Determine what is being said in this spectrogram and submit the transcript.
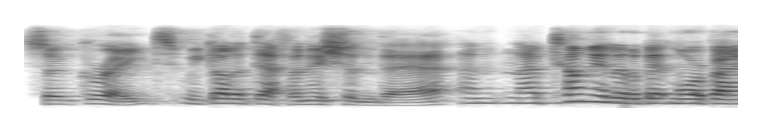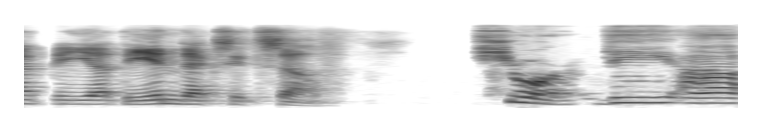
So great, we got a definition there. And now tell me a little bit more about the uh, the index itself. Sure. The uh,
